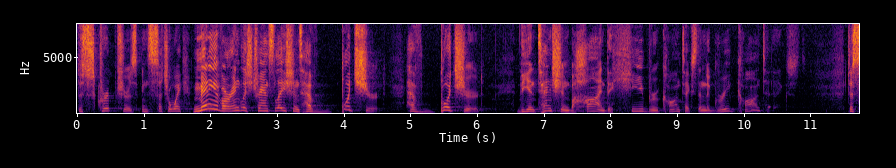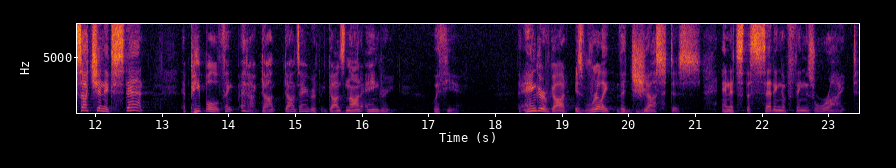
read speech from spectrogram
the scriptures in such a way. Many of our English translations have butchered, have butchered the intention behind the Hebrew context and the Greek context to such an extent that people think, God, God's angry with me. God's not angry with you. The anger of God is really the justice and it's the setting of things right.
